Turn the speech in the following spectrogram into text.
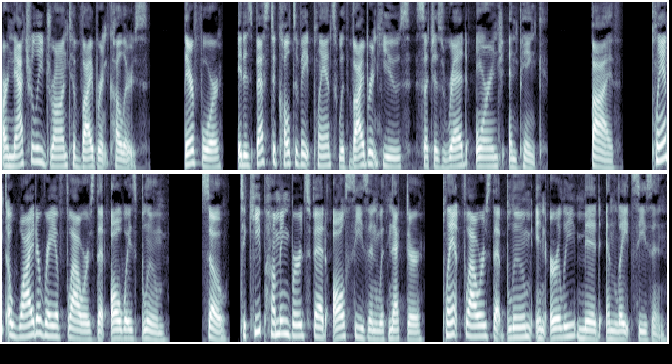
are naturally drawn to vibrant colors. Therefore, it is best to cultivate plants with vibrant hues such as red, orange, and pink. 5. Plant a wide array of flowers that always bloom. So, to keep hummingbirds fed all season with nectar, plant flowers that bloom in early, mid, and late season.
